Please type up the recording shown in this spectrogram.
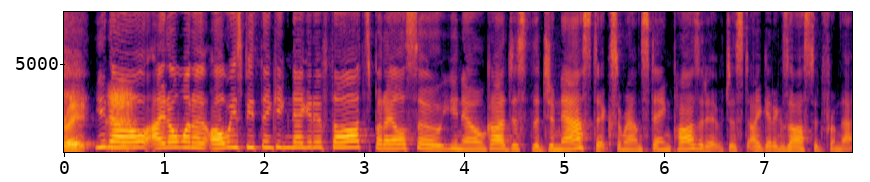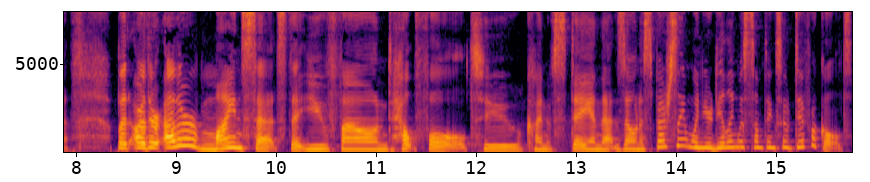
right. You know, I don't want to always be thinking negative thoughts, but I also, you know, God, just the gymnastics around staying positive, just I get exhausted from that. But are there other mindsets that you found helpful to kind of stay in that zone, especially when you're dealing with something so difficult?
